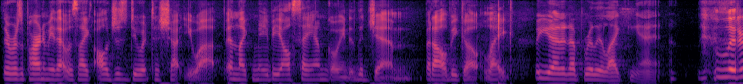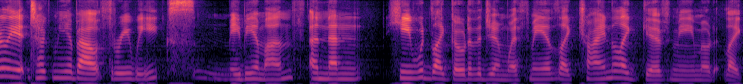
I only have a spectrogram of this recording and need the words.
there was a part of me that was like, I'll just do it to shut you up. And like maybe I'll say I'm going to the gym, but I'll be go like But you ended up really liking it. literally it took me about three weeks, maybe a month. And then he would like go to the gym with me, like trying to like give me moti- like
